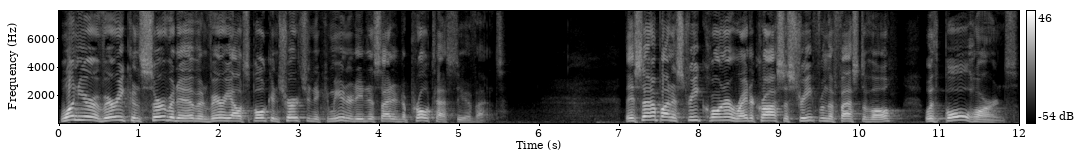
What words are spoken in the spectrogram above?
One year, a very conservative and very outspoken church in the community decided to protest the event. They set up on a street corner right across the street from the festival with bullhorns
